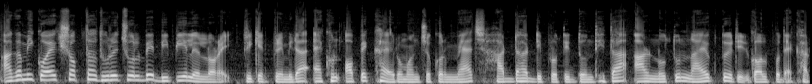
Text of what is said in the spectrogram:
আগামী কয়েক সপ্তাহ ধরে চলবে বিপিএল এর লড়াই। ক্রিকেট প্রেমীরা এখন অপেক্ষায় রোমাঞ্চকর ম্যাচ, হাড্ডাহাড্ডি প্রতিদ্বন্দ্বিতা আর নতুন নায়ক তৈরির গল্প দেখার।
